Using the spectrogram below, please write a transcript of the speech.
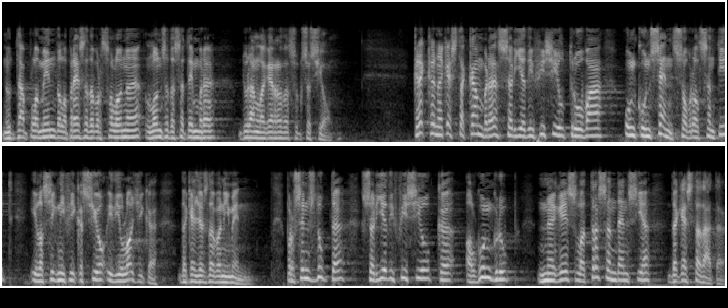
notablement de la presa de Barcelona l'11 de setembre durant la Guerra de Successió. Crec que en aquesta cambra seria difícil trobar un consens sobre el sentit i la significació ideològica d'aquell esdeveniment. Però, sens dubte, seria difícil que algun grup negués la transcendència d'aquesta data.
